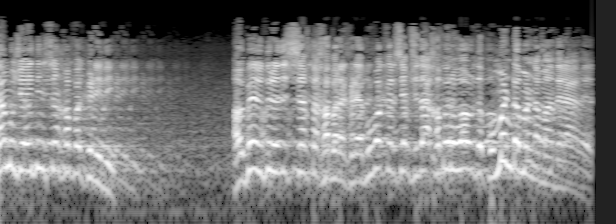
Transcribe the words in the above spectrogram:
تا مجاهدین څخه خپه کړی دي او بل بل دې سخت خبره کړې ابو بکر صاحب چې دا خبره واور د پمنډه منډه باندې راغی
